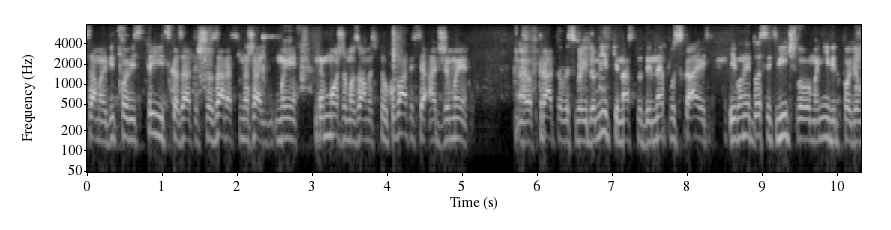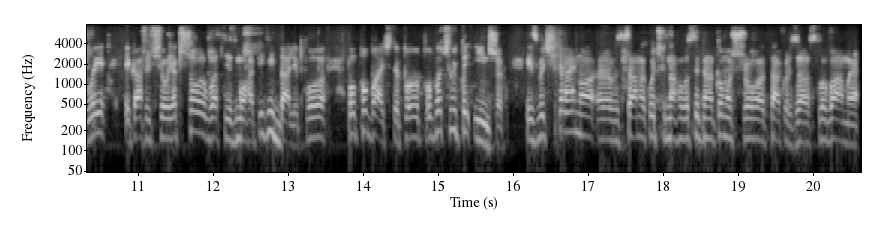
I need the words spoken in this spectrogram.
саме відповісти і сказати, що зараз, на жаль, ми не можемо з вами спілкуватися, адже ми. Е, Втратили свої домівки, нас туди не пускають, і вони досить вічливо мені відповіли і кажуть, що якщо у вас є змога, підіть далі, по, по побачте, по, по почуйте інших. І звичайно, е, саме хочу наголосити на тому, що також за словами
